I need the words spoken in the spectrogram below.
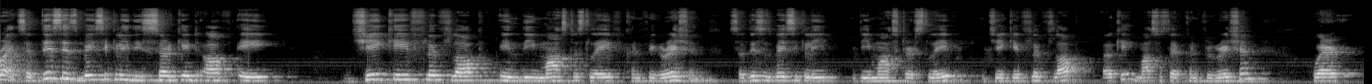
right so this is basically the circuit of a JK flip-flop in the master slave configuration. So this is basically the master slave JK flip-flop okay master slave configuration where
